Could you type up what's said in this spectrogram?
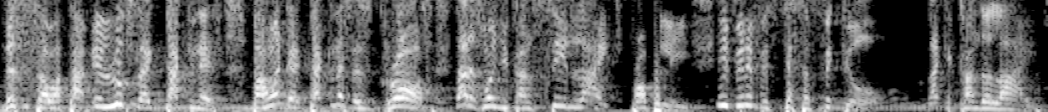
This is our time. It looks like darkness, but when the darkness is gross, that is when you can see light properly, even if it's just a fickle. like a candlelight.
